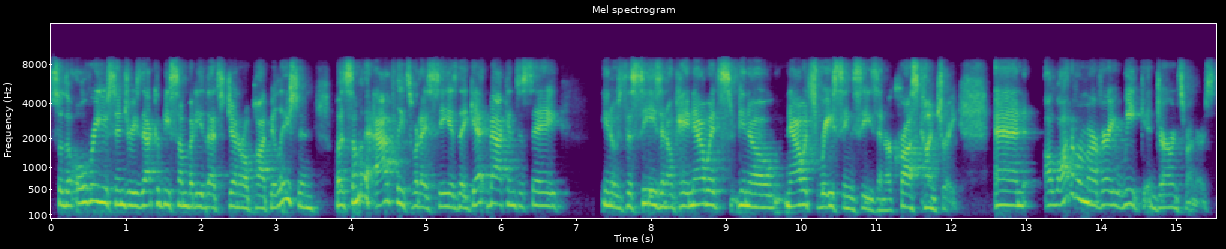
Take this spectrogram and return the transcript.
so the overuse injuries, that could be somebody that's general population. But some of the athletes, what I see is they get back into say, you know, the season. Okay, now it's, you know, now it's racing season or cross country. And a lot of them are very weak endurance runners.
